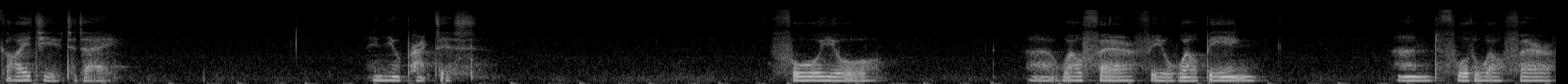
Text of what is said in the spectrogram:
guide you today in your practice for your uh, welfare, for your well being, and for the welfare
